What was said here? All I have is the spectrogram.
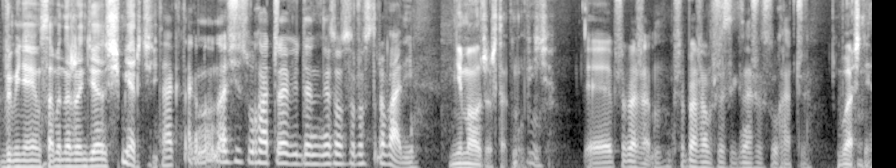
wymieniają same narzędzia śmierci. Tak, tak, no nasi słuchacze ewidentnie są sfrustrowani. Nie możesz tak mówić. E, przepraszam, przepraszam wszystkich naszych słuchaczy. Właśnie.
